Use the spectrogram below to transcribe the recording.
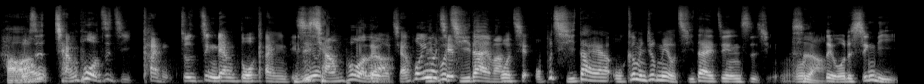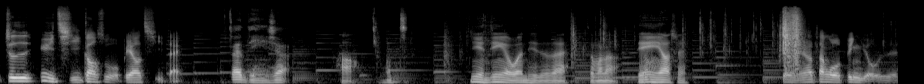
好，我是强迫自己看，就是尽量多看一点。你是强迫的？对，我强迫，因为不期待吗？我我不期待啊，我根本就没有期待这件事情。是啊，对，我的心里就是预期告诉我不要期待。暂停一下，好。你眼睛有问题对不对？怎么了？点眼药水。对，你要当我病友是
